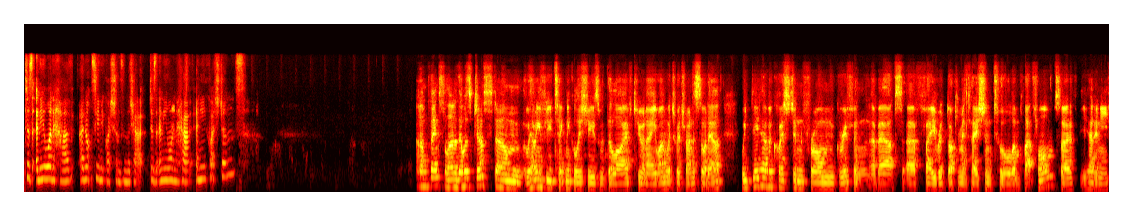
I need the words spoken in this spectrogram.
Does anyone have, I don't see any questions in the chat. Does anyone have any questions? Um, thanks, Alana. There was just, um, we're having a few technical issues with the live Q&A one, which we're trying to sort out. We did have a question from Griffin about a favorite documentation tool and platform. So if you had any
